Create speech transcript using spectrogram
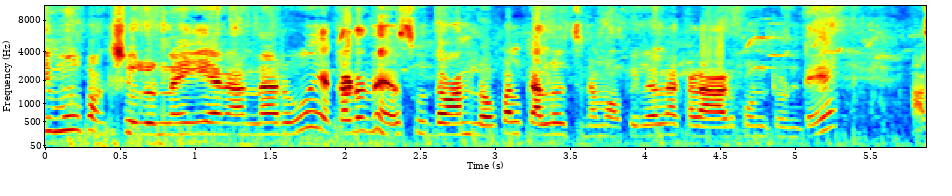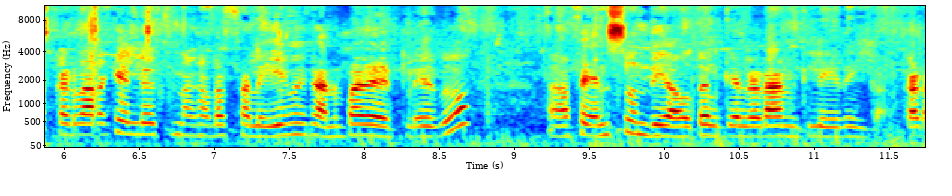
ఈము పక్షులు ఉన్నాయి అని అన్నారు. ఎక్కడున్నాయో చూద్దామని లోపలికి వెళ్ళి వచ్చిన మా పిల్లలు అక్కడ ఆడుకుంటుంటే అక్కడి వరకు వెళ్ళి వచ్చిన అక్కడ అసలు ఏమీ కనపడట్లేదు. ఫెన్స్ ఉంది అవతలకి వెళ్ళడానికి లేదు ఇంకా అక్కడ.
